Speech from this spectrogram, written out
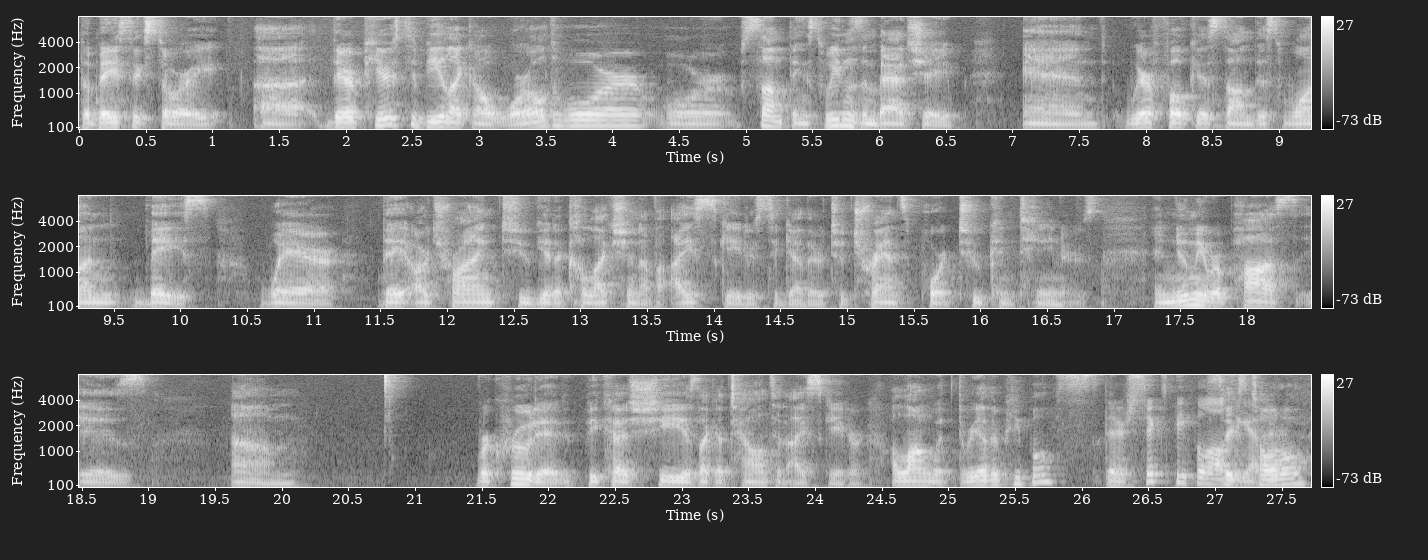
The basic story uh, there appears to be like a world war or something. Sweden's in bad shape, and we're focused on this one base where they are trying to get a collection of ice skaters together to transport two containers. And Noomi Rapace is um, recruited because she is like a talented ice skater, along with three other people. There's six people altogether. Six total.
